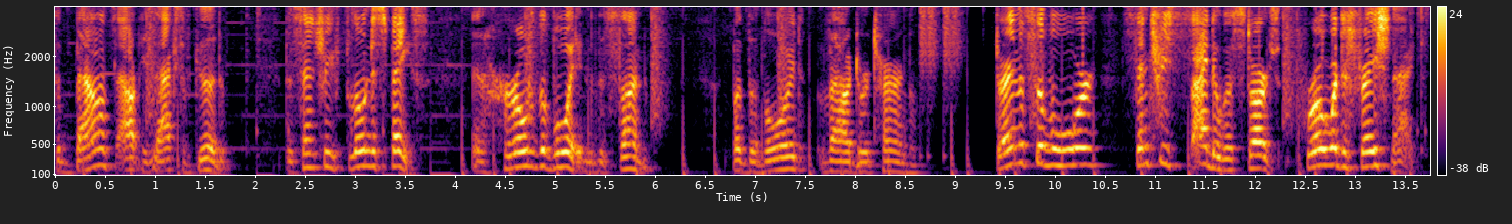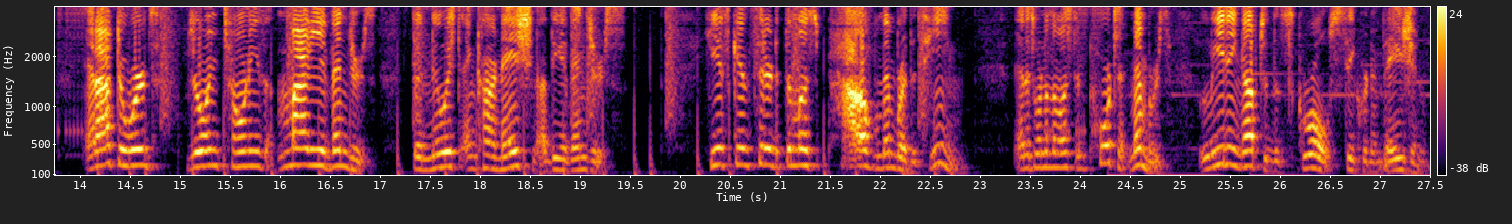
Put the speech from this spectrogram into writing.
to balance out his acts of good, the Sentry flew into space and hurled the void into the sun. But the void vowed to return. During the Civil War, Sentry sided with Stark's Pro Registration Act, and afterwards joined Tony's Mighty Avengers, the newest incarnation of the Avengers. He is considered the most powerful member of the team, and is one of the most important members leading up to the Skrull secret invasion.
